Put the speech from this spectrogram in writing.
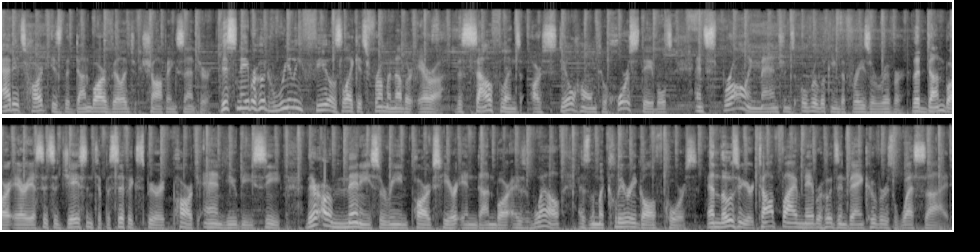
at its heart is the Dunbar Village Shopping Center. This neighborhood really feels like it's from another era. The Southlands are still home to horse stables and sprawling mansions overlooking the Fraser River. The Dunbar area sits adjacent to Pacific Spirit Park and UBC. There are many serene parks here in Dunbar as well as the McCleery Golf Course. And those are your top five neighborhoods in Vancouver's West Side.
